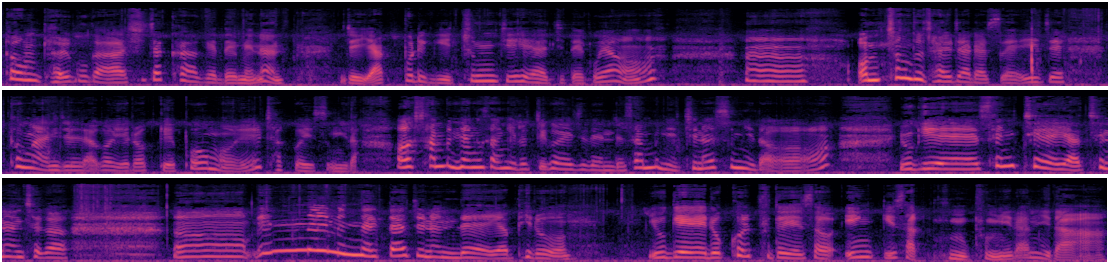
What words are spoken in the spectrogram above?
통 결구가 시작하게 되면은 이제 약 뿌리기 중지해야지 되고요. 어, 엄청도 잘 자랐어요. 이제 통 앉으려고 이렇게 폼을 잡고 있습니다. 어, 3분 양상으로 찍어야지 되는데 3분이 지났습니다. 여기에 생채 야채는 제가 어, 맨날 맨날 따주는데 옆으로 이게 로컬푸드에서 인기 상품이랍니다.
